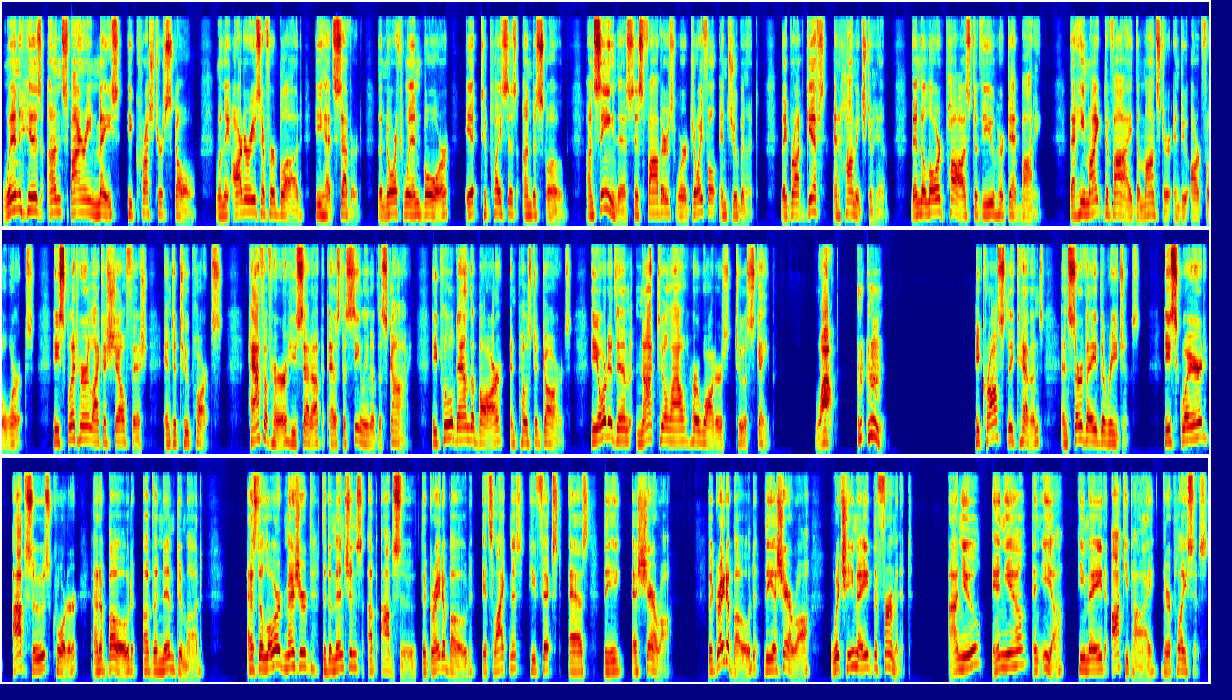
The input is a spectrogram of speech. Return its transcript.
When his unspiring mace he crushed her skull, when the arteries of her blood he had severed, the north wind bore it to places undisclosed. On seeing this, his fathers were joyful and jubilant. They brought gifts and homage to him. Then the Lord paused to view her dead body, that he might divide the monster into artful works. He split her like a shellfish into two parts. Half of her he set up as the ceiling of the sky he pulled down the bar and posted guards. He ordered them not to allow her waters to escape. Wow. he crossed the heavens and surveyed the regions. He squared Absu's quarter and abode of the Nimdumud. As the Lord measured the dimensions of Absu, the great abode, its likeness he fixed as the Esharra the great abode, the Esharra, which he made the firmament. Anu, Enlil, and Ea he made occupy their places.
